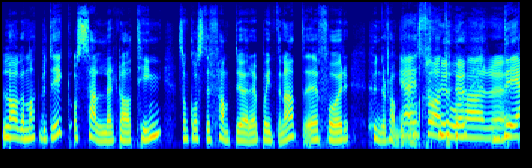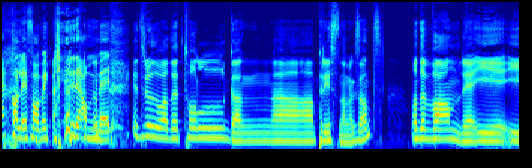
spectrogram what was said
laga nattbutikk og selger da ting som koster 50 øre på internett for 150 Jeg kroner. Det kaller jeg faen meg kremmer! Jeg trodde hun hadde tolv ganger prisen eller noe sånt. Og det vanlige i, i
